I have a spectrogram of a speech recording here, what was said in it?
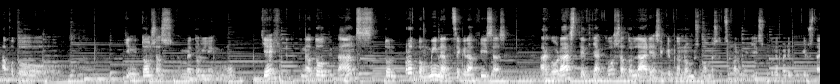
από το κινητό σας με το link μου και έχετε τη δυνατότητα αν τον πρώτο μήνα της εγγραφής σας αγοράσετε 200 δολάρια σε κρυπτονόμισμα μέσω της εφαρμογής που είναι περίπου γύρω στα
